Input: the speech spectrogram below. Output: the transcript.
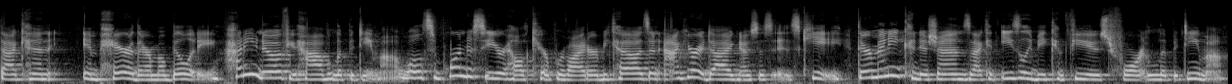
that can impair their mobility. How do you know if you have lipedema? Well, it's important to see your healthcare provider because an accurate diagnosis is key. There are many conditions that could easily be confused for lipedema.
